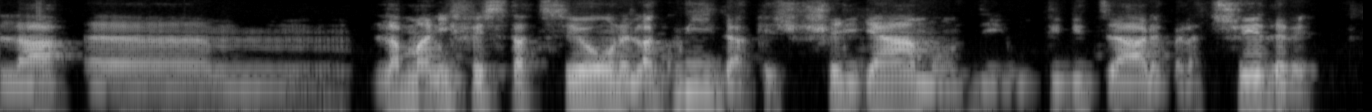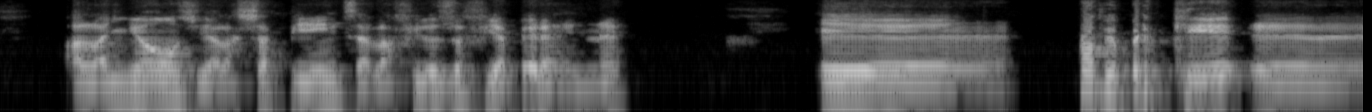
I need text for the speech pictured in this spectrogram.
la, ehm, la, manifestazione, la guida che scegliamo di utilizzare per accedere all'agnosi, alla sapienza, alla filosofia perenne, eh, proprio perché eh,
